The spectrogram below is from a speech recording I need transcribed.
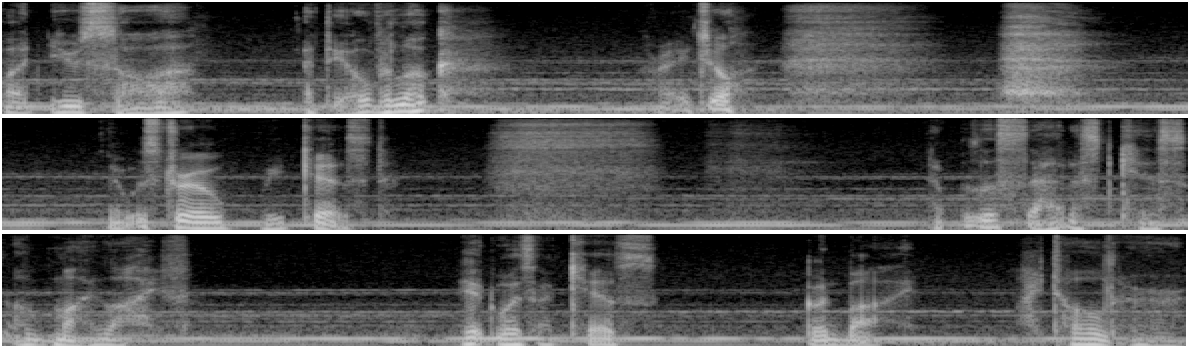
What you saw at the Overlook, Rachel? It was true. We kissed. It was the saddest kiss of my life. It was a kiss goodbye. I told her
